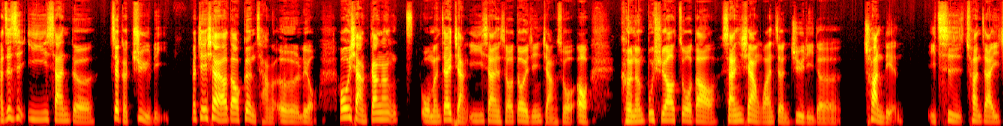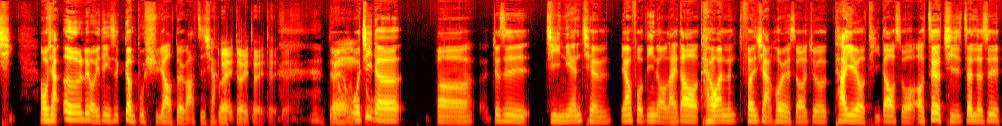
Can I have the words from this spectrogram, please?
那这是一一三的这个距离，那接下来要到更长二二六。那我想刚刚我们在讲一一三的时候，都已经讲说，哦，可能不需要做到三项完整距离的串联，一次串在一起。那我想二二六一定是更不需要，对吧？志强？对对对对对对。我记得，呃，就是几年前 Young Fordino 来到台湾分享会的时候，就他也有提到说，哦，这个其实真的是。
